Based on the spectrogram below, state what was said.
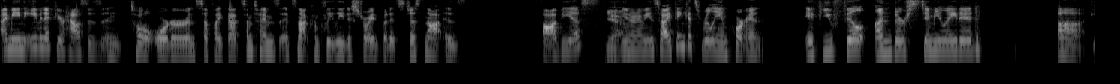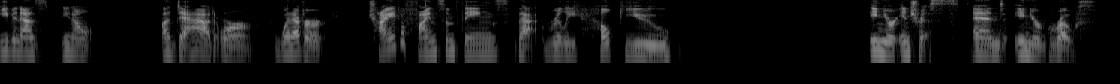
I mean, even if your house is in total order and stuff like that, sometimes it's not completely destroyed, but it's just not as obvious. Yeah. You know what I mean? So I think it's really important if you feel understimulated, uh, even as, you know, a dad or whatever, try to find some things that really help you in your interests and in your growth.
